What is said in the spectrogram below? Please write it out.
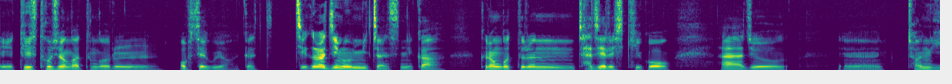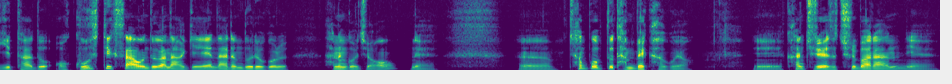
예, distortion 같은 거를 없애고요. 그러니까 찌그러짐 음 있지 않습니까? 그런 것들은 자제를 시키고 아주 예, 전기 기타도 acoustic sound가 나게 나름 노력을 하는 거죠. 네. 어, 창법도 담백하고요. 예, country에서 출발한 예,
